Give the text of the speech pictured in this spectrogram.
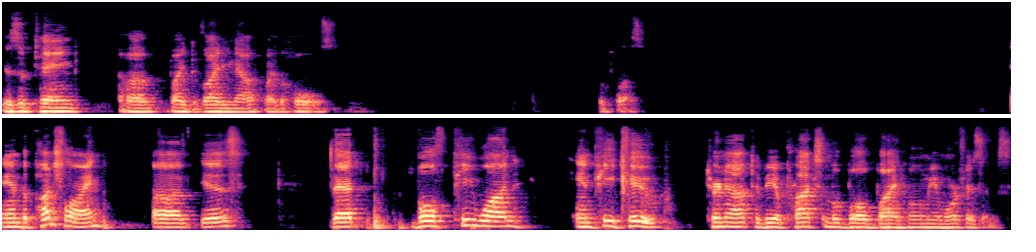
is obtained uh, by dividing out by the holes. Plus. And the punchline uh, is that both P1 and P2 turn out to be approximable by homeomorphisms.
